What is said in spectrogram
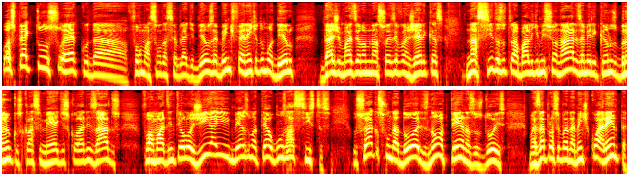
O aspecto sueco da formação da Assembleia de Deus é bem diferente do modelo das demais denominações evangélicas nascidas do trabalho de missionários americanos brancos, classe média, escolarizados, formados em teologia e mesmo até alguns racistas. Os suecos fundadores, não apenas os dois, mas aproximadamente 40,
